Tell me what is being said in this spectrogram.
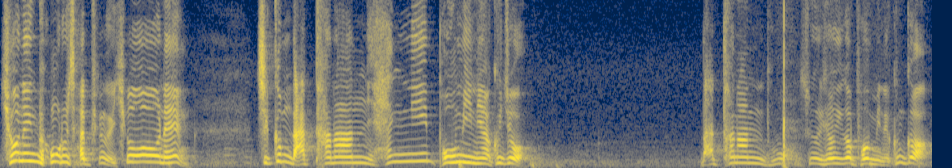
현행범으로 잡히는 거예요. 현행. 지금 나타난 행위 범인이야. 그죠? 나타난 저기가 범인이에요. 그러니까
